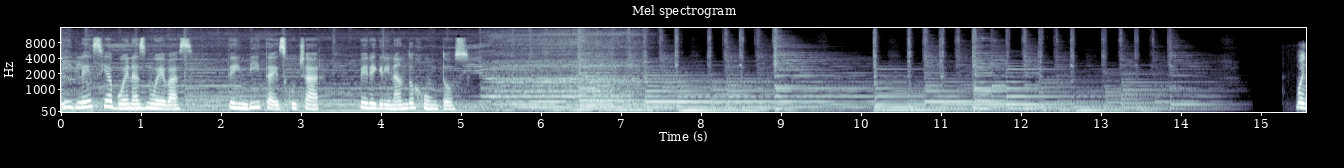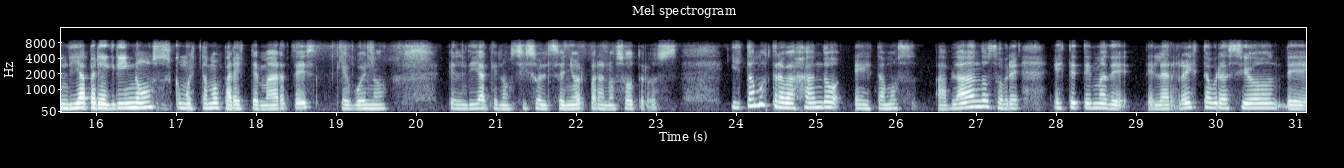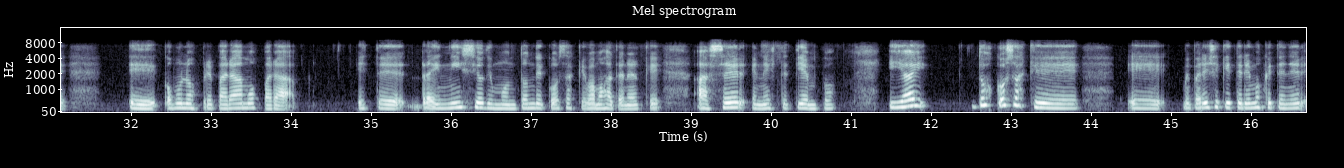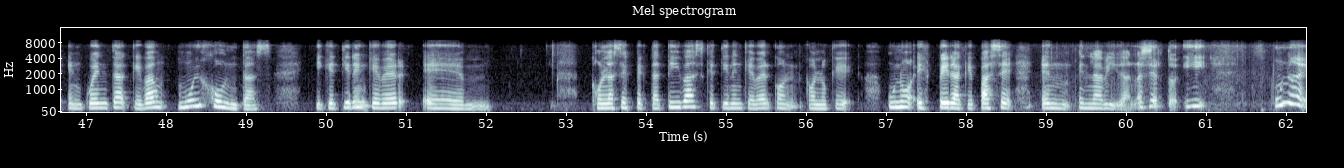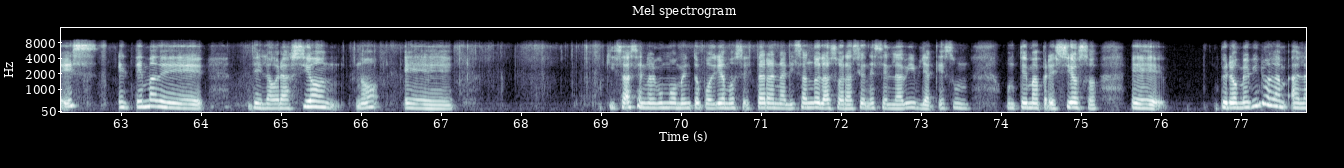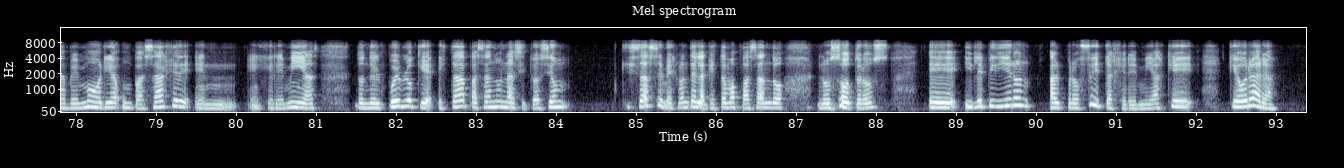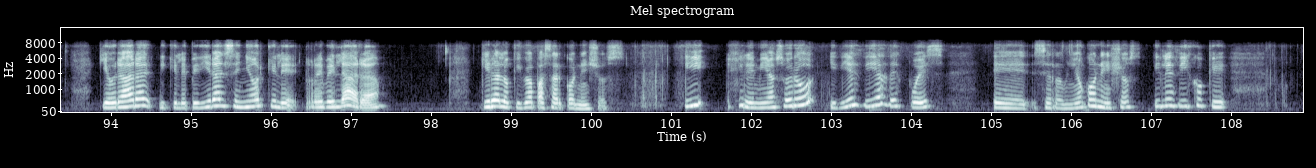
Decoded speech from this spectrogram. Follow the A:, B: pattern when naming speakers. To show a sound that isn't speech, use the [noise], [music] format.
A: Iglesia Buenas Nuevas, te invita a escuchar Peregrinando Juntos.
B: Buen día peregrinos, ¿cómo estamos para este martes? Qué bueno el día que nos hizo el Señor para nosotros. Y estamos trabajando, eh, estamos hablando sobre este tema de, la restauración, de eh, cómo nos preparamos para este reinicio de un montón de cosas que vamos a tener que hacer en este tiempo. Y hay dos cosas que eh, me parece que tenemos que tener en cuenta que van muy juntas y que tienen que ver em, con las expectativas que tienen que ver con, lo que uno espera que pase en, la vida, ¿no es cierto? Y una es el tema de, la oración, ¿no? Eh, quizás en algún momento podríamos estar analizando las oraciones en la Biblia, que es un, tema precioso. Eh, pero me vino a la, memoria un pasaje en, Jeremías donde el pueblo que estaba pasando una situación quizás semejante a la que estamos pasando nosotros, eh, y le pidieron al profeta Jeremías que, que orara, que orara y que le pidiera al Señor que le revelara qué era lo que iba a pasar con ellos. Y Jeremías oró y diez días después eh, se reunió con ellos y les dijo que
